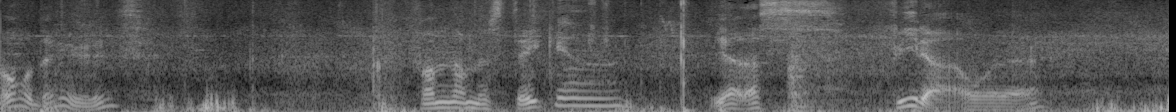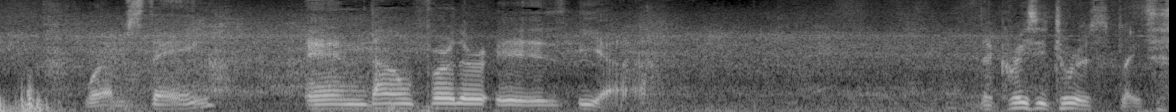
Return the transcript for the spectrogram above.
Oh, there it is. If I'm not mistaken, yeah, that's Fira over there, where I'm staying. And down further is Ia. The crazy tourist places.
